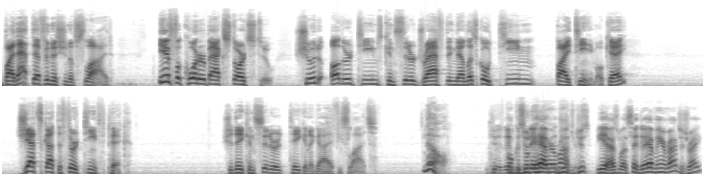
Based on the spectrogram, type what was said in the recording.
by that definition of slide, if a quarterback starts to, should other teams consider drafting them? Let's go team by team, okay? Jets got the 13th pick. Should they consider taking a guy if he slides? No. Do, do- Focus do on they have? Aaron Rodgers. do- yeah, I was about to say, do they have Aaron Rodgers, right?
